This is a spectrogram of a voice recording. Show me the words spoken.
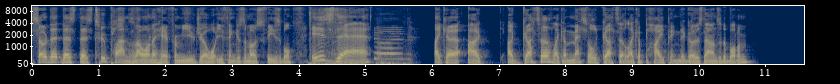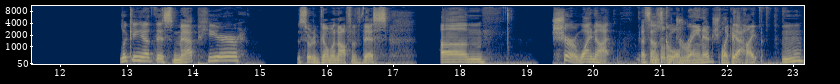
So th- there's there's two plans, and I want to hear from you, Joe, what you think is the most feasible. Is there like a, a a gutter, like a metal gutter, like a piping that goes down to the bottom? Looking at this map here, sort of going off of this. Um, sure, why not? That Some sounds sort cool. of drainage, like a Yeah. pipe. Mhm.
